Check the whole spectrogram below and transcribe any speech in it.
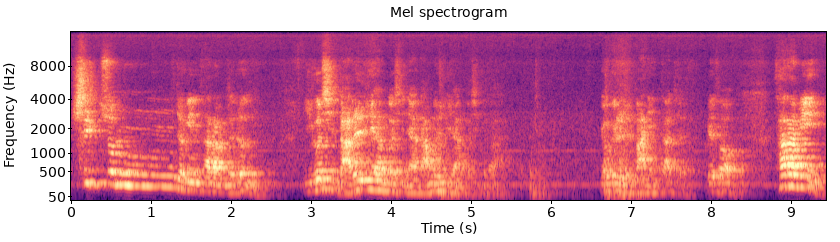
실존적인 사람들은 이것이 나를 위한 것이냐 남을 위한 것인가 여기를 많이 따져요. 그래서 사람이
